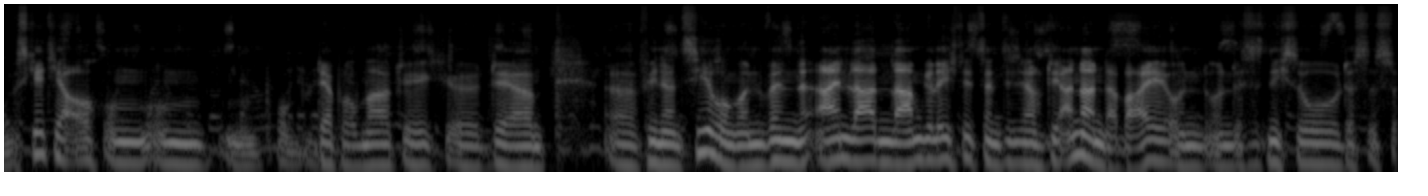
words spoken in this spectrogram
Ähm, Es geht ja auch um, um, der Problematik äh, der äh, Finanzierung. Und wenn ein Laden lahmgelegt ist, dann sind ja noch die anderen dabei. Und, und es ist nicht so, dass es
